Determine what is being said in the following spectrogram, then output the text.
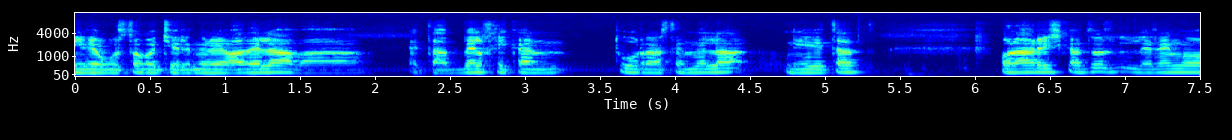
nire gustoko txirrindure badela, ba, eta Belgikan turra azten dela, nire etat, hola arriskatuz, lehenengo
